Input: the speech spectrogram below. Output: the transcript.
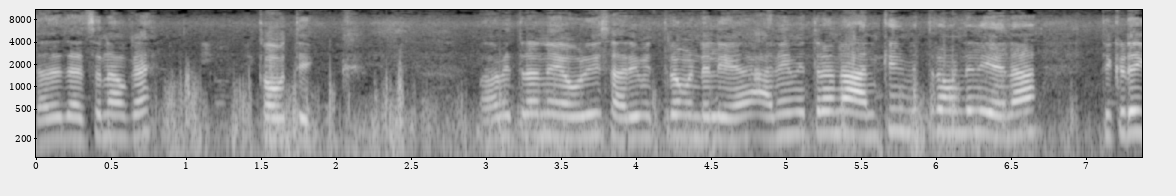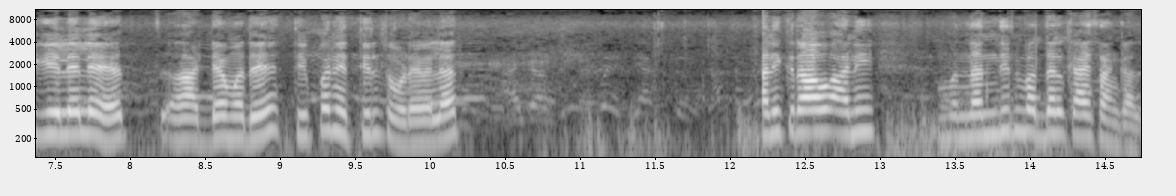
दादा त्याचं नाव काय? कौतिक. बघा मित्रांनो एवढी सारी मित्रमंडळी आहे. आणि मित्रांनो आणखीन मित्रमंडळी आहे ना तिकडे गेलेले आहेत अड्ड्यामध्ये. ती पण येतील थोड्या वेळात. माणिकराव आणि नंदींबद्दल काय सांगाल?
